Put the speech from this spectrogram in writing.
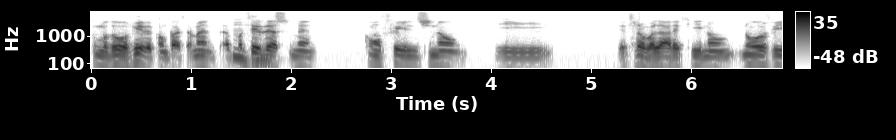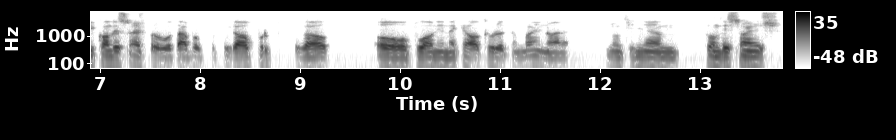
que mudou a vida completamente. A partir uhum. desse momento, com filhos não e, e trabalhar aqui, não, não havia condições para voltar para Portugal, porque Portugal ou Polónia naquela altura também não era, não tinha condições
